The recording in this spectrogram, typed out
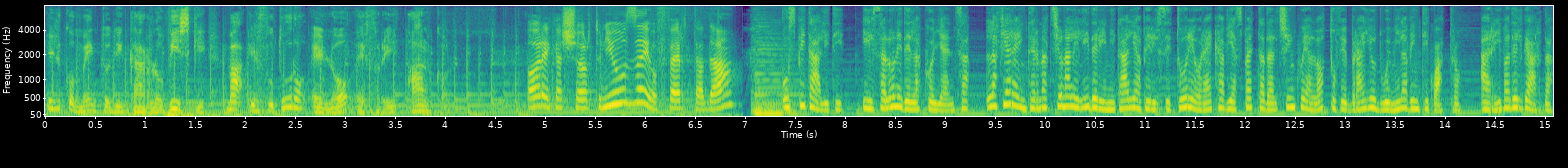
Il commento di Carlo Vischi, ma il futuro è low e free alcol. Oreca Short News è offerta da Hospitality, il salone dell'accoglienza, la fiera internazionale leader in Italia per il settore Oreca vi aspetta dal 5 all'8 febbraio 2024. Arriva del Garda.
